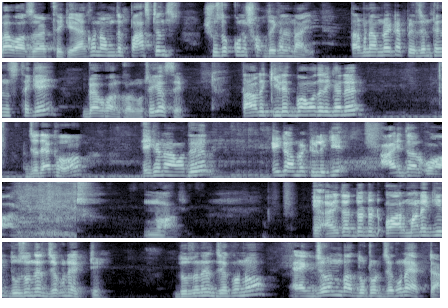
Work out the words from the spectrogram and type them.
বা ওয়াজওয়ার থেকে। এখন আমাদের পাস্ট টেন্স সূচক কোনো শব্দ এখানে নাই। তার মানে আমরা এটা প্রেজেন্ট টেন্স থেকে ব্যবহার করব, ঠিক আছে? তাহলে কি লিখব আমাদের এখানে? যে দেখো, এখানে আমাদের, এটা আমরা একটু লিখি আইদার ওয়ার নর এই আইদার ডট ডট ওয়ার মানে কি? দুজনের যে কোনো একটি। দুজনের যে কোনো একজন বা দুটোর যে কোনো একটা।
